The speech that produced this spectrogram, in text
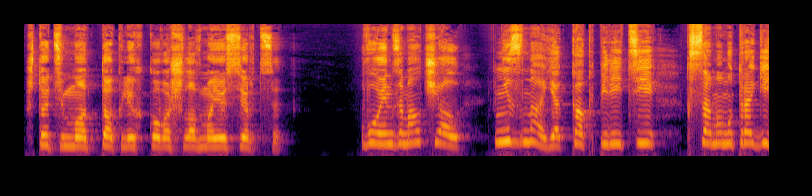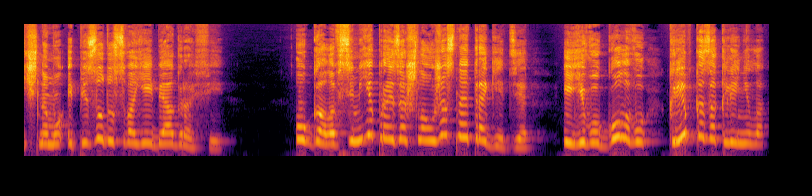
что тьма так легко вошла в мое сердце? Воин замолчал, не зная, как перейти к самому трагичному эпизоду своей биографии. У Гала в семье произошла ужасная трагедия, и его голову крепко заклинило.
